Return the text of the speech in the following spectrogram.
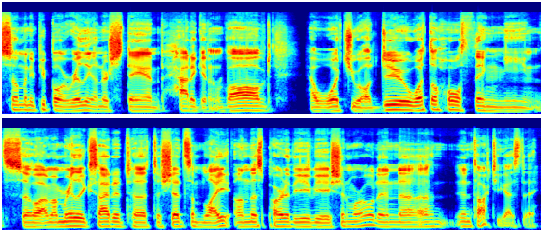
so many people really understand how to get involved, how what you all do, what the whole thing means. So I'm, I'm really excited to to shed some light on this part of the aviation world and uh, and talk to you guys today.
